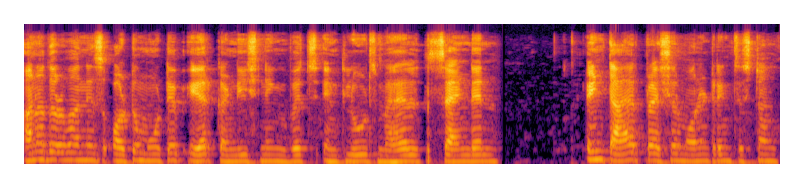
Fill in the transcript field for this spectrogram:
Another one is automotive air conditioning, which includes Mahle, Sanden. In tire pressure monitoring system,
